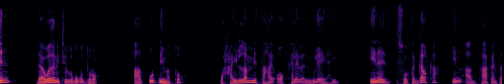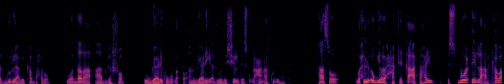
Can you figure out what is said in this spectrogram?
in daawadan intii lagugu duro aad u dhimato waxay la mid tahay oo kale baa lagu leeyahay inay suurtagalka in aad taaka intaad gurigaagii ka baxdo waddadaa aad gasho uu gaari kugu dhaco ama gaariga aad wada inta isku dhacaan aad ku dhimato. Taasoo wax la ogyahay oo xaqiiqa a tahay isbuucii la arkaba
